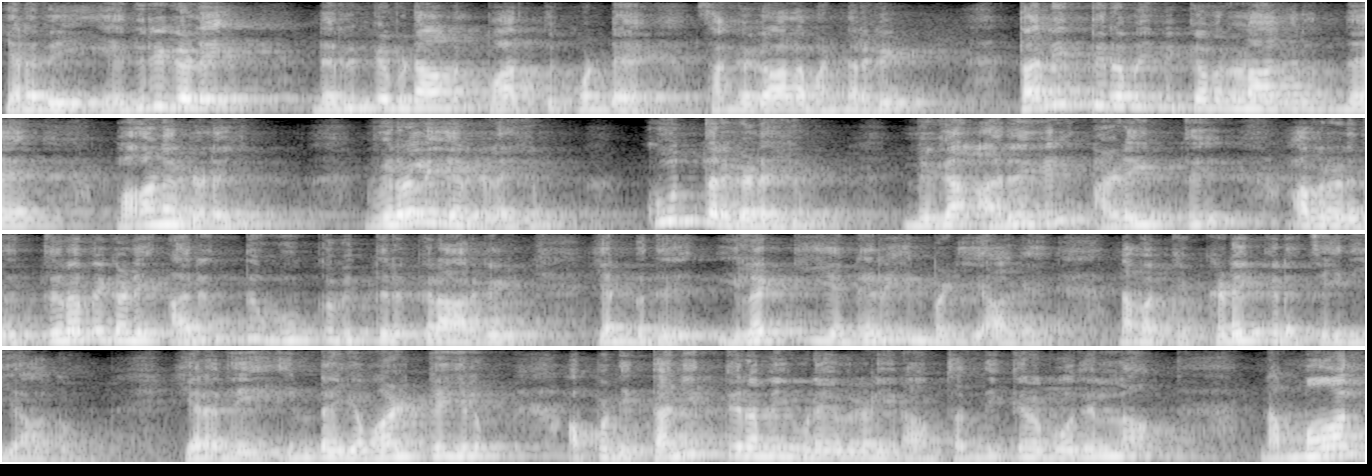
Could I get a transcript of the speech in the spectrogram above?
எனவே எதிரிகளை நெருங்க விடாமல் பார்த்து கொண்ட சங்ககால மன்னர்கள் தனித்திறமை மிக்கவர்களாக இருந்த பாணர்களையும் விரலியர்களையும் கூத்தர்களையும் மிக அருகில் அழைத்து அவர்களது திறமைகளை அறிந்து ஊக்குவித்திருக்கிறார்கள் என்பது இலக்கிய நெறியின் வழியாக நமக்கு கிடைக்கிற செய்தியாகும். எனவே இன்றைய வாழ்க்கையிலும் அப்படி தனித்திறமை உடையவர்களை நாம் சந்திக்கிற போதெல்லாம் நம்மால்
